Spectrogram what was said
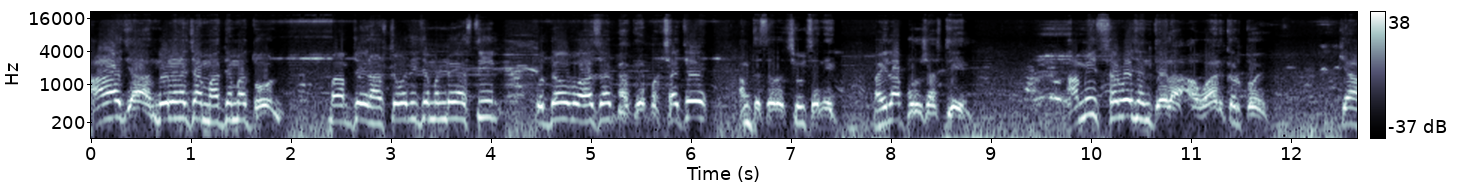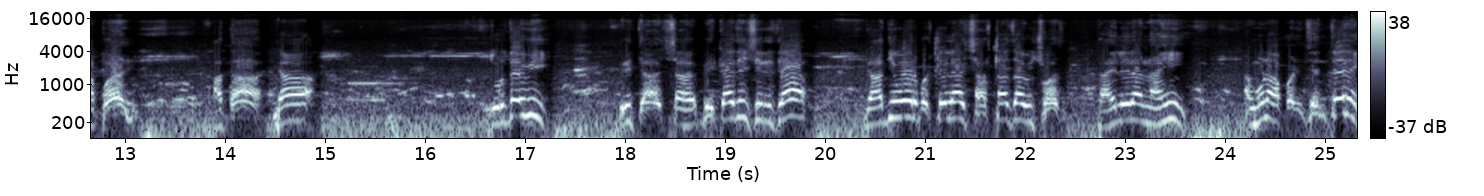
आज या आंदोलनाच्या माध्यमातून मग आमचे राष्ट्रवादीचे मंडळी असतील उद्धव बाळासाहेब ठाकरे पक्षाचे आमचे सर्व शिवसैनिक महिला पुरुष असतील. आम्ही सर्व जनतेला आवाहन करतोय की आपण आता या दुर्दैवी रित्या बेकायदेशीरित्या गादीवर बसलेल्या शासनाचा विश्वास राहिलेला नाही. म्हणून आपण जनतेने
